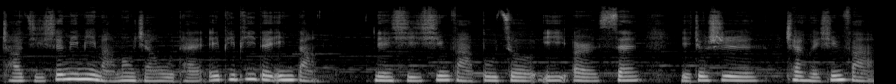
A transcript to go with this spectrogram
超级生命密码梦想舞台 APP 的音档练习心法步骤一二三，也就是忏悔心法、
